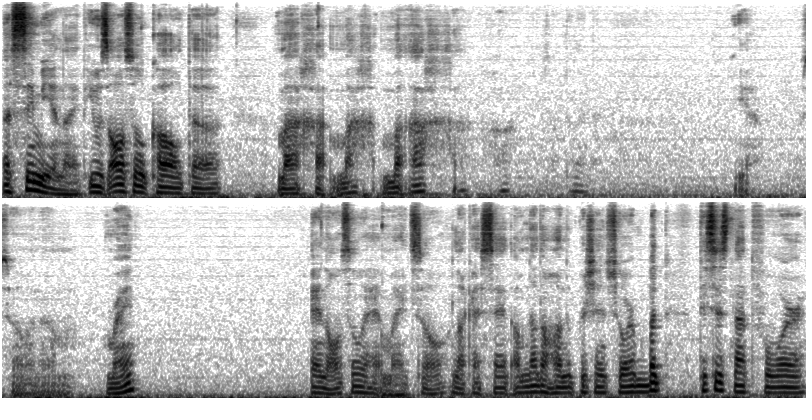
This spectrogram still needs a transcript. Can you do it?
a Simeonite. He was also called uh, Macha, Macha, Yeah. So, um, right? And also a Hamite. So, like I said, I'm not 100% sure, but this is not for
